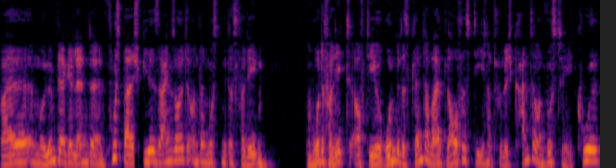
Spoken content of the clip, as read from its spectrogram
weil im Olympiagelände ein Fußballspiel sein sollte und dann mussten die das verlegen wurde verlegt auf die Runde des Plenterwaldlaufes, die ich natürlich kannte und wusste, hey cool,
